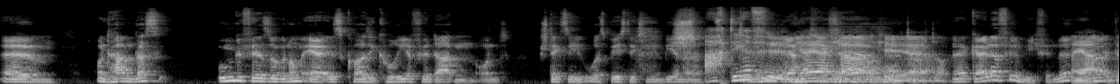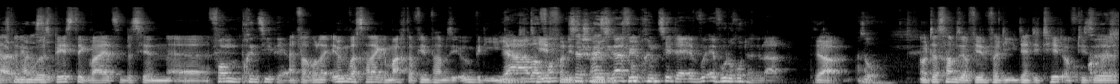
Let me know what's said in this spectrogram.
Ähm, und haben das ungefähr so genommen. Er ist quasi Kurier für Daten und steckt sich USB-Sticks in die Birne. Ach, der Film. Ja, ja, klar. Okay, ja, ja. doch, doch. Ja, geiler Film, wie ich finde. Naja, Ja, das mit dem USB-Stick war jetzt ein bisschen äh, vom Prinzip her. einfach runter. Irgendwas hat er gemacht. Auf jeden Fall haben sie irgendwie die Ja, Identität aber vom, von ist ja diesem bösen scheißegal vom. Prinzip her. Er, er wurde runtergeladen. Ja. So. Und das haben sie auf jeden Fall die Identität auf diese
